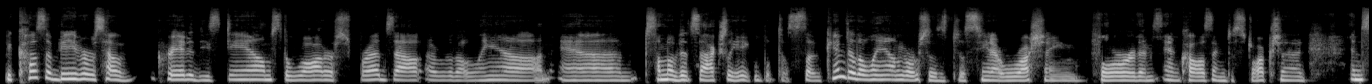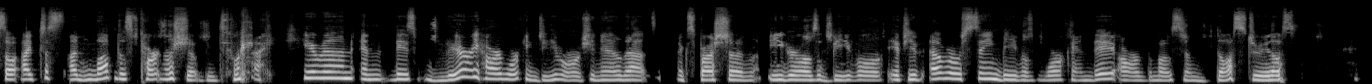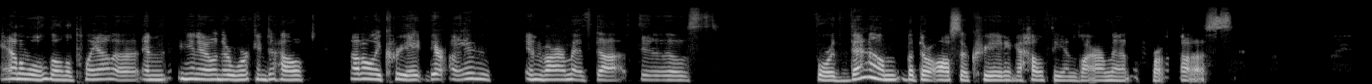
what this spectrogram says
because the beavers have created these dams, the water spreads out over the land and some of it's actually able to soak into the land versus just, you know, rushing forward and, and causing destruction. And so I just, I love this partnership between a human and these very hardworking beavers. You know, that expression, eager as a beaver. If you've ever seen beavers working, they are the most industrious animals on the planet and you know and they're working to help not only create their own environment that is for them, but they're also creating a healthy environment for us.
